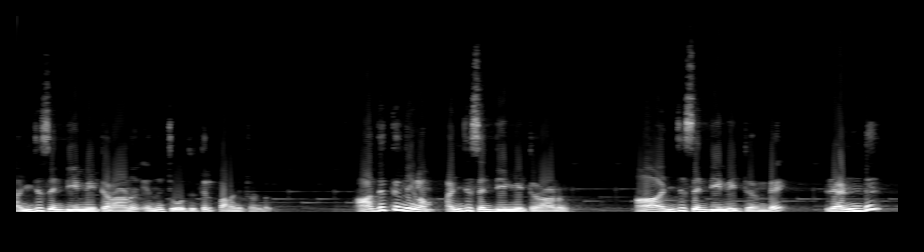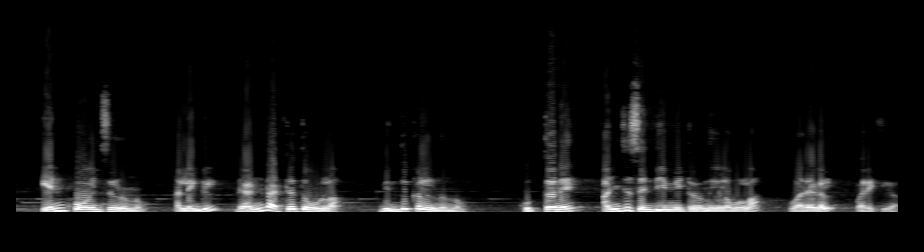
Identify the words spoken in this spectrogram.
അഞ്ച് സെന്റിമീറ്റർ ആണ് എന്ന് ചോദ്യത്തിൽ പറഞ്ഞിട്ടുണ്ട്. ആദ്യത്തെ നീളം അഞ്ച് സെന്റിമീറ്റർ ആണ്. ആ അഞ്ച് സെന്റിമീറ്ററിന്റെ രണ്ട് എൻ പോയിന്റ്സിൽ നിന്നും അല്ലെങ്കിൽ രണ്ടറ്റത്തുമുള്ള ബിന്ദുക്കളിൽ നിന്നും കുത്തനെ അഞ്ച് സെന്റിമീറ്റർ നീളമുള്ള വരകൾ വരയ്ക്കുക.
